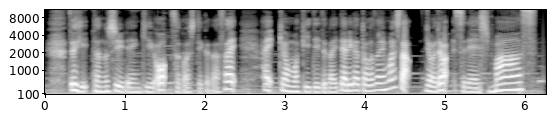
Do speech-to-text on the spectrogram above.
ぜひ楽しい連休を過ごしてください。はい。今日も聞いていただいてありがとうございました。ではでは、失礼します。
